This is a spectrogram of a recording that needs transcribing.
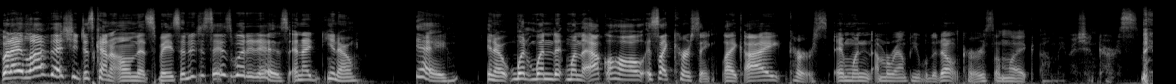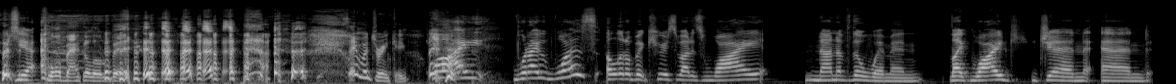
But I love that she just kind of owned that space, and it just is what it is. And I, you know, hey, you know, when when the, when the alcohol, it's like cursing. Like I curse, and when I'm around people that don't curse, I'm like, oh, maybe I shouldn't curse. Maybe I should Yeah. pull back a little bit. Same with drinking. Well, I what I was a little bit curious about is why none of the women, like why Jen and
